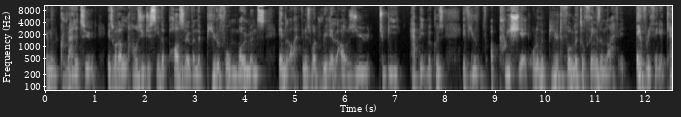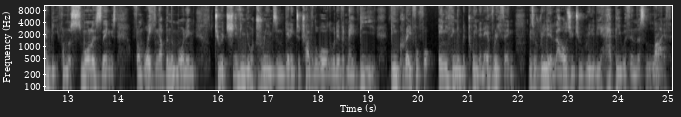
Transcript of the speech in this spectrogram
And then gratitude is what allows you to see the positive and the beautiful moments in life and is what really allows you to be happy because if you appreciate all of the beautiful little things in life it, everything it can be from the smallest things from waking up in the morning to achieving your dreams and getting to travel the world or whatever it may be being grateful for anything in between and everything is what really allows you to really be happy within this life.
